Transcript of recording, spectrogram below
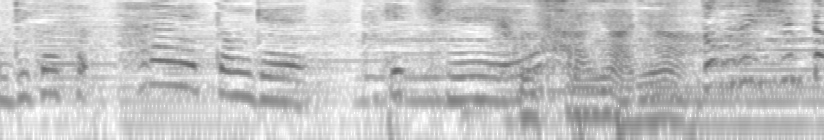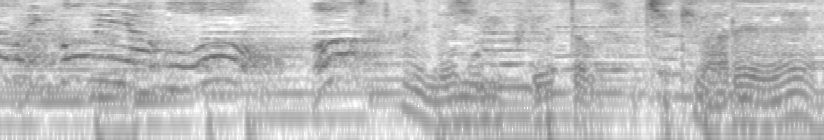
우리가 사, 사랑했던 게 그게 죄예요? 그건 사랑이 아니야. 너 무슨 씹다버린 껌이냐고! 어? 차라리 내 몸이 그리웠다고 솔직히 말해.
